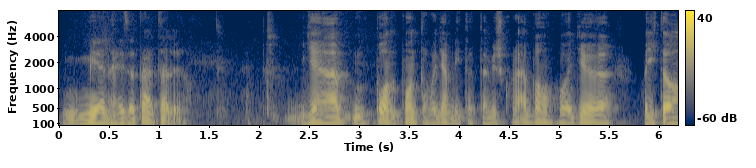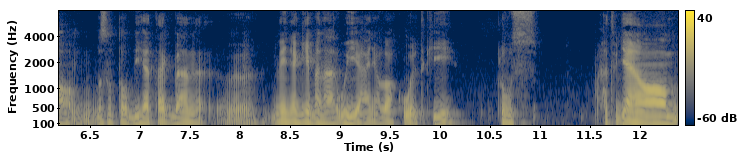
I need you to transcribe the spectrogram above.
Milyen helyzet állt elő? Ugye pont, pont ahogy említettem is korábban, hogy, hogy itt az utóbbi hetekben lényegében áru hiány alakult ki, plusz hát ugye a,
